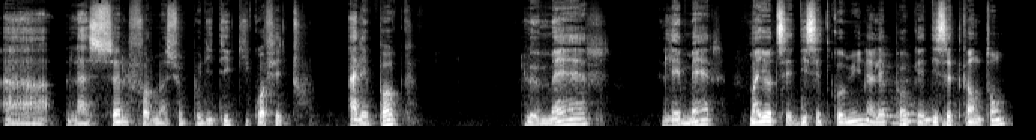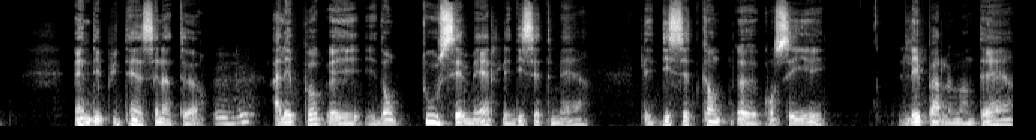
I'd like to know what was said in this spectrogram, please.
à la seule formation politique qui coiffait tout. À l'époque, le maire les maires. Mayotte, c'est 17 communes à l'époque mm -hmm. et 17 cantons, un député, un sénateur. Mm -hmm. À l'époque, et, et, donc tous ces maires, les 17 maires, les 17 euh, conseillers, les parlementaires,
